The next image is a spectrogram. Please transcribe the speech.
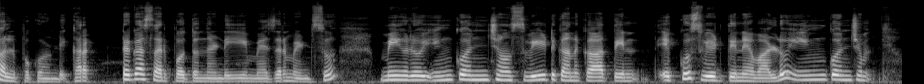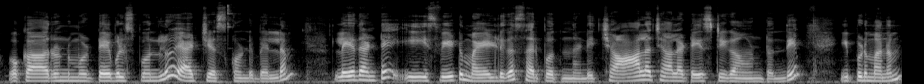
కలుపుకోండి. కరెక్ట్గా సరిపోతుందండి ఈ మెజర్మెంట్స్. మీరు ఇంకొంచెం స్వీట్ కనుక తిన్ ఎక్కువ స్వీట్ తినేవాళ్ళు ఇంకొంచెం ఒక రెండు మూడు టేబుల్ స్పూన్లు యాడ్ చేసుకోండి బెల్లం. లేదంటే ఈ స్వీట్ మైల్డ్గా సరిపోతుందండి. చాలా చాలా టేస్టీగా ఉంటుంది. ఇప్పుడు మనం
